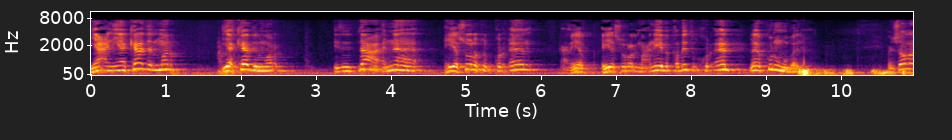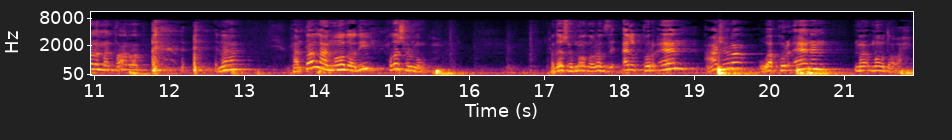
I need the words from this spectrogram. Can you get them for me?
يعني يكاد المرء يكاد المرء إذا ادعى أنها هي سورة القرآن يعني هي هي سورة المعنية بقضية القرآن لا يكون مبالغا. فإن شاء الله لما نتعرض لها هنطلع المواضع دي 11 موضع 11 موضع لفظ القرآن 10 وقرآنا موضع واحد.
